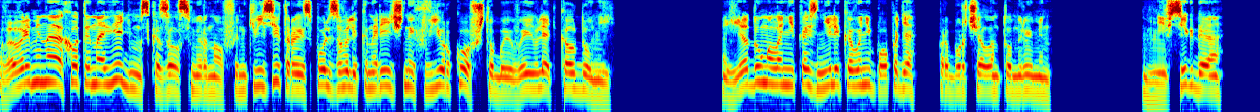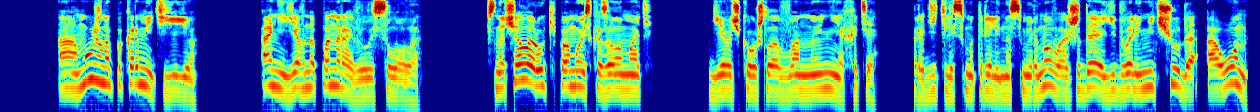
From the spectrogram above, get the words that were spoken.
«Во времена охоты на ведьм, — сказал Смирнов, — инквизиторы использовали канареечных вьюрков, чтобы выявлять колдуний. «Я думал, они казнили кого ни попадя», — пробурчал Антон Рюмин. «Не всегда». «А можно покормить ее?» Ане явно понравилась Лола. «Сначала руки помой», — сказала мать. Девочка ушла в ванную нехотя. Родители смотрели на Смирнова, ожидая едва ли не чуда, а он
